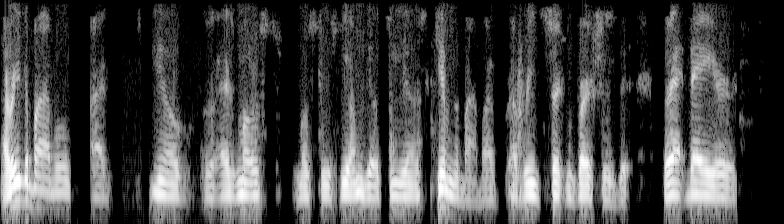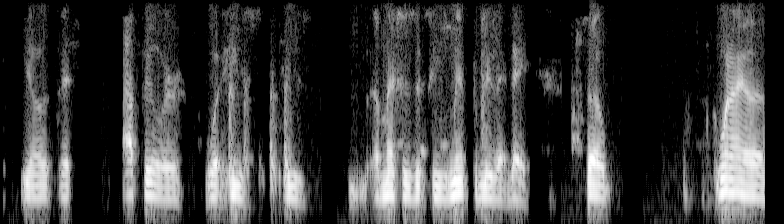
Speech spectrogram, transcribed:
I read the Bible. I you know, as most most of us do, I'm guilty. You know, skim the Bible. I, I read certain verses that for that day, or you know, that I feel are what he's he's a message that he's meant for me that day. So when I uh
